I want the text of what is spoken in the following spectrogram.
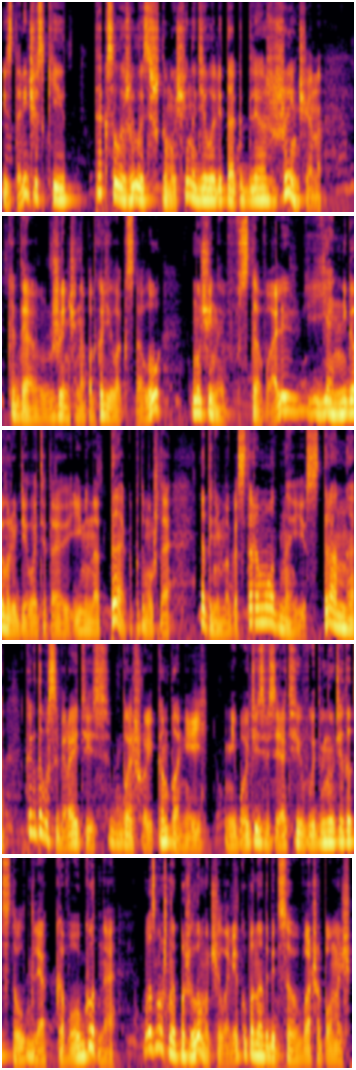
Исторически так сложилось, что мужчины делали так для женщин. Когда женщина подходила к столу, Мужчины вставали, я не говорю делать это именно так, потому что это немного старомодно и странно, когда вы собираетесь большой компанией. Не бойтесь взять и выдвинуть этот стол для кого угодно. Возможно, пожилому человеку понадобится ваша помощь.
